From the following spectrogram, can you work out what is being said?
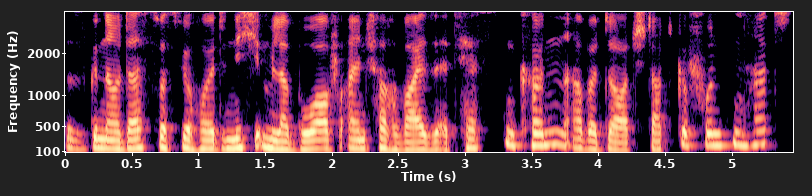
Das ist genau das, was wir heute nicht im Labor auf einfache Weise ertesten können, aber dort stattgefunden hat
